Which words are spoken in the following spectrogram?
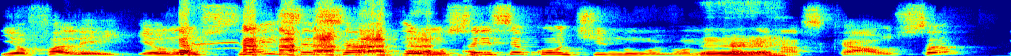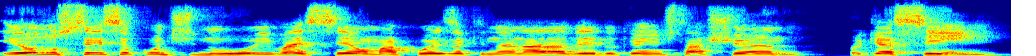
e eu falei, eu não sei se essa, eu não sei se eu continuo e vou me cagar nas calças, eu não sei se eu continuo e vai ser uma coisa que não é nada a ver do que a gente tá achando. Porque assim,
